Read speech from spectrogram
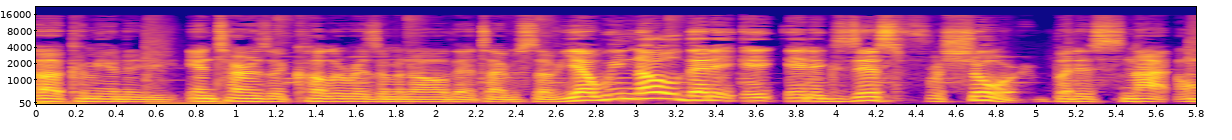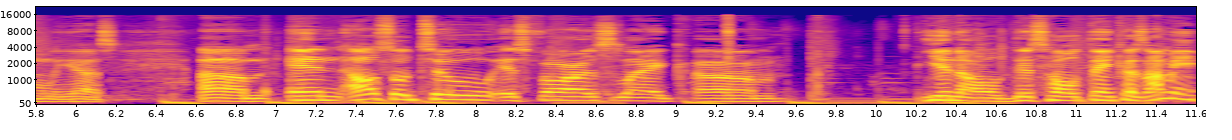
uh, community in terms of colorism and all that type of stuff. Yeah, we know that it, it, it exists for sure, but it's not only us. Um, and also too, as far as like, um, you know, this whole thing, cause I mean,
